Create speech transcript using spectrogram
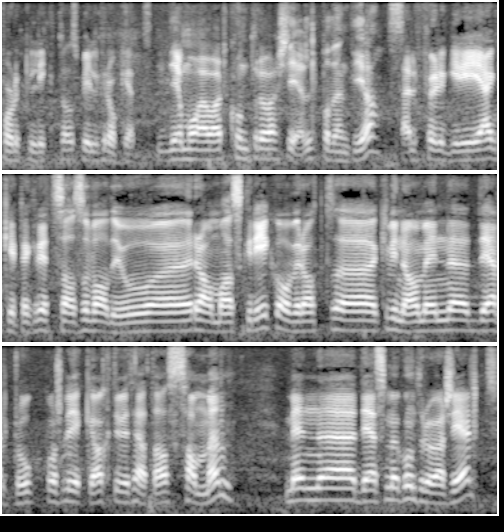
folk likte å spille krokket. Det må ha vært kontroversielt på den tida. Selvfølgelig, i enkelte kretser så var det jo eh, ramaskrik over at eh, kvinner og menn deltok på slike aktiviteter sammen. Men eh, det som er kontroversielt,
